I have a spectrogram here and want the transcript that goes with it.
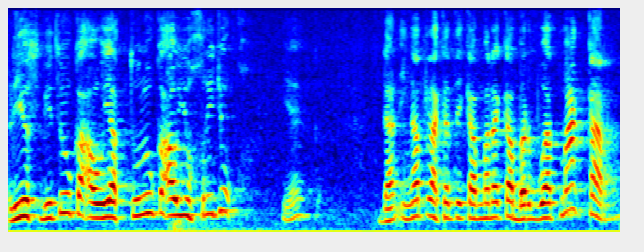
liyuthbituka aw yaqtuluka aw yukhrijuk ya dan ingatlah ketika mereka berbuat makar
